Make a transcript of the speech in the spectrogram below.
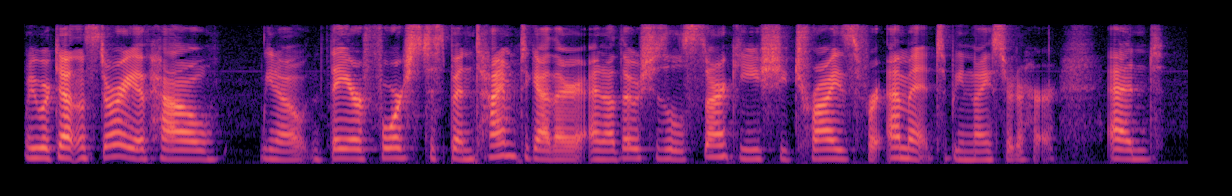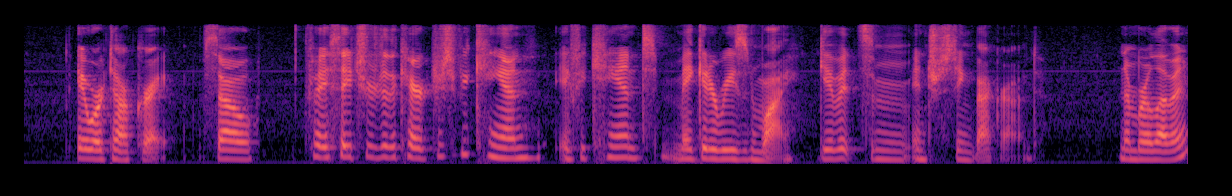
We worked out in the story of how you know they are forced to spend time together, and although she's a little snarky, she tries for Emmett to be nicer to her, and it worked out great. So try to stay true to the characters if you can. If you can't, make it a reason why. Give it some interesting background. Number 11.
